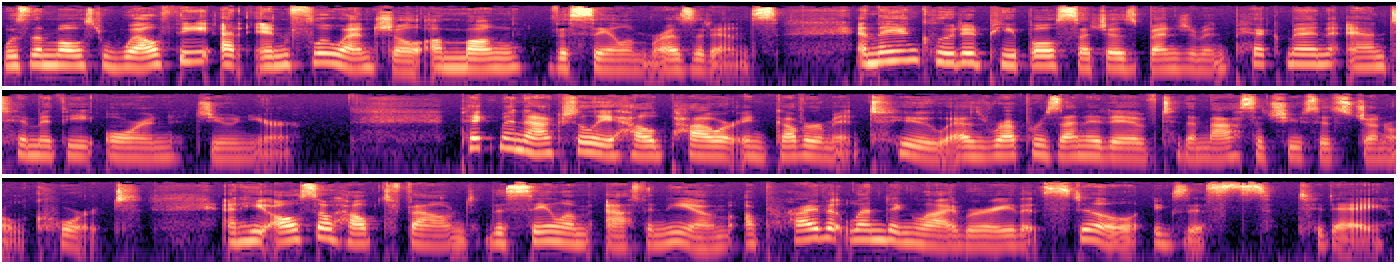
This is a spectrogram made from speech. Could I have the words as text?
was the most wealthy and influential among the Salem residents, and they included people such as Benjamin Pickman and Timothy Orne Jr. Pickman actually held power in government too, as representative to the Massachusetts General Court. And he also helped found the Salem Athenaeum, a private lending library that still exists today.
